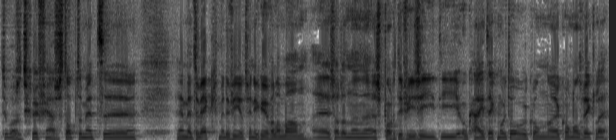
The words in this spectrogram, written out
toen was het gerucht, ja, ze stopten met, uh, met WEC, met de 24 uur van Le Mans. ze hadden een, een, sportdivisie die ook high-tech motoren kon, kon ontwikkelen.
